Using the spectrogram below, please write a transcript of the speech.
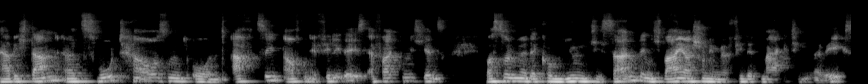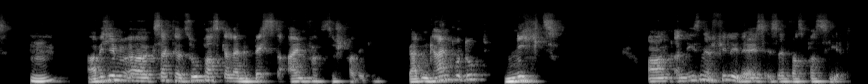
habe ich dann äh, 2018 auf den Affiliate Days, er fragte mich, Jens, was sollen wir der Community sagen? Denn ich war ja schon im Affiliate Marketing unterwegs. Mhm. Habe ich ihm äh, gesagt, so Pascal, eine beste, einfachste Strategie. Wir hatten kein Produkt, nichts. Und an diesen Affiliate Days ist etwas passiert.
